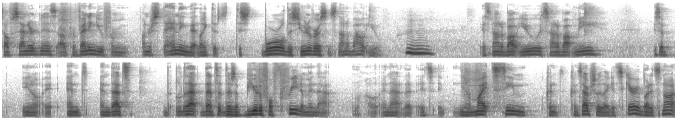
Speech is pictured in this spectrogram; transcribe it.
self-centeredness are preventing you from understanding that like this this world, this universe, it's not about you Mhm. it's not about you it's not about me it's a you know and and that's that that's a, there's a beautiful freedom in that in that that it's it, you know might seem con- conceptually like it's scary but it's not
